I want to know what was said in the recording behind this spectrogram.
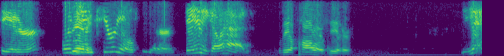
Theater, or the Imperial Theater? Danny, go ahead. the Apollo Theater. Yes,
